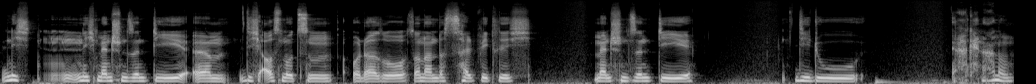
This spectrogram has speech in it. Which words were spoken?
nicht, nicht Menschen sind, die ähm, dich ausnutzen oder so, sondern dass es halt wirklich Menschen sind, die, die du, ja, keine Ahnung,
